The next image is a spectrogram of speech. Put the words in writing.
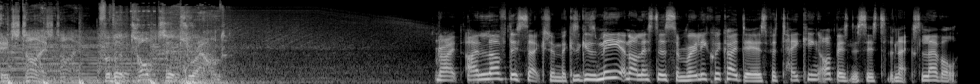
It's time for the top tips round. Right. I love this section because it gives me and our listeners some really quick ideas for taking our businesses to the next level.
